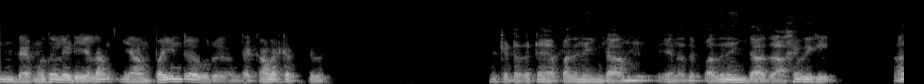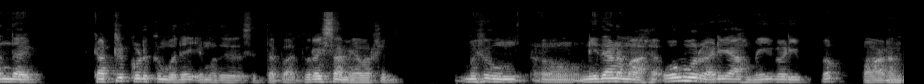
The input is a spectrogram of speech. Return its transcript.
இந்த முதல் அடியெல்லாம் யாம் பயின்ற ஒரு அந்த காலகட்டத்தில் கிட்டத்தட்ட பதினைந்தாம் எனது பதினைந்தாவது அகவிகள் அந்த கற்றுக் கொடுக்கும் போதே எமது சித்தப்பா துரைசாமி அவர்கள் மிகவும் நிதானமாக ஒவ்வொரு அடியாக மெய்வடிவ பாடம்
